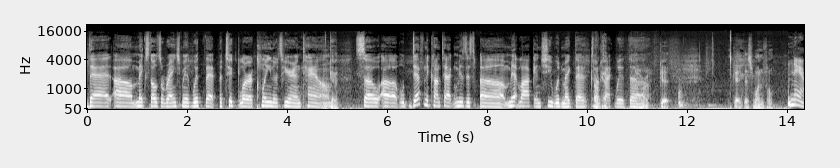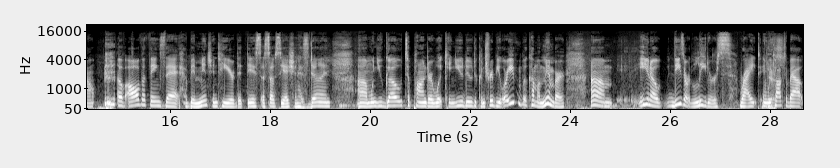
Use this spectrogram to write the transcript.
that uh, makes those arrangements with that particular cleaners here in town. Okay. So uh, we'll definitely contact Mrs. Uh, Metlock, and she would make that contact with. Uh, Good. Good. That's wonderful. Now, of all the things that have been mentioned here that this association has done, um, when you go to ponder what can you do to contribute or even become a member, um, you know these are leaders, right? And we talked about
